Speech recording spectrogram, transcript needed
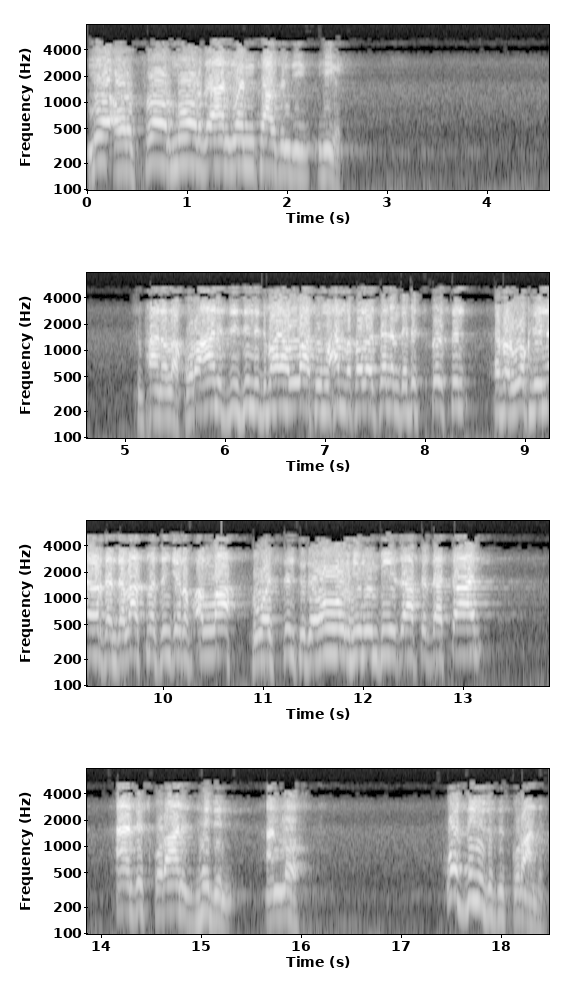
more or for more than 1000 years. Subhanallah. Quran is descended by Allah to Muhammad sallallahu alaihi wasallam, the best person ever walked in earth and the last messenger of Allah who was sent to the whole human beings after that time. And this Quran is hidden and lost. What's the use of this Quran then?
